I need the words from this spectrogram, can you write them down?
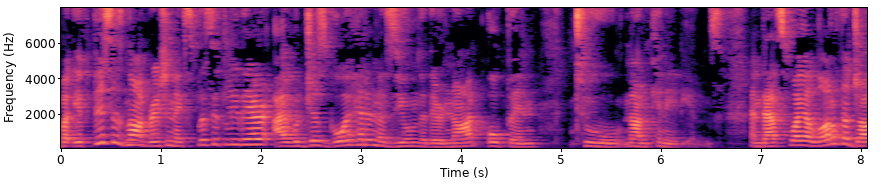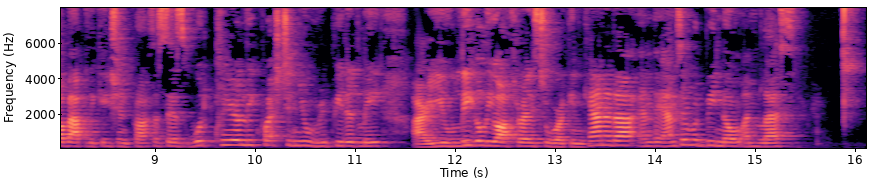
But if this is not written explicitly there, I would just go ahead and assume that they're not open to non-Canadians. And that's why a lot of the job application processes would clearly question you repeatedly, are you legally authorized to work in Canada? And the answer would be no unless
